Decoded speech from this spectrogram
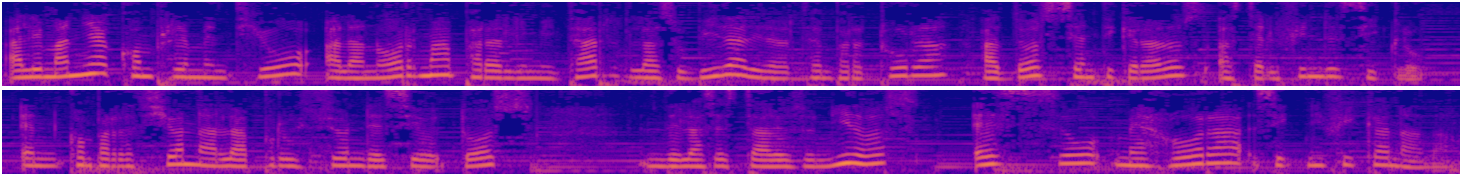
Alemania complementó a la norma para limitar la subida de la temperatura a 2 centígrados hasta el fin del ciclo. En comparación a la producción de CO2 de los Estados Unidos, eso mejora significa nada.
